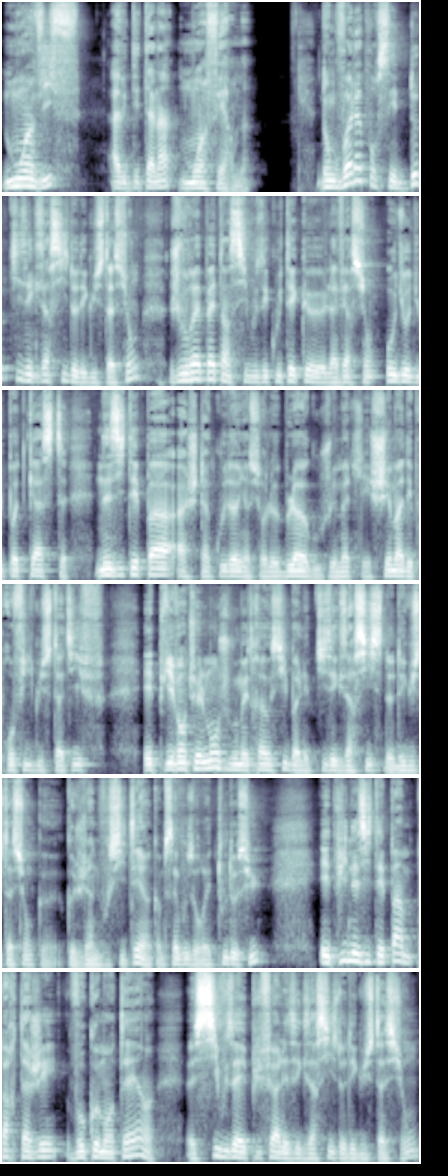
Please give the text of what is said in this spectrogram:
moins vif, avec des tanins moins fermes. Donc voilà pour ces deux petits exercices de dégustation. Je vous répète, hein, si vous écoutez que la version audio du podcast, n'hésitez pas à acheter un coup d'œil hein, sur le blog où je vais mettre les schémas des profils gustatifs. Et puis éventuellement, je vous mettrai aussi bah, les petits exercices de dégustation que, que je viens de vous citer, hein, comme ça vous aurez tout dessus. Et puis n'hésitez pas à me partager vos commentaires euh, si vous avez pu faire les exercices de dégustation,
